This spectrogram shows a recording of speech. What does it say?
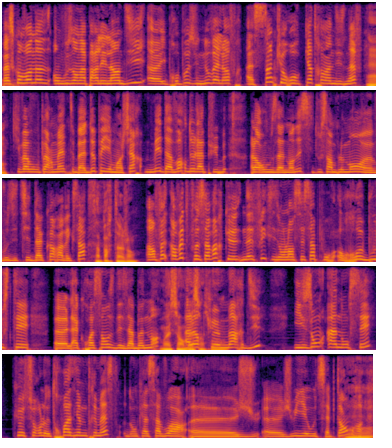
Parce qu'on on vous en a parlé lundi, euh, il propose une nouvelle offre à 5,99€ Mmh. qui va vous permettre bah, de payer moins cher, mais d'avoir de la pub. Alors on vous a demandé si tout simplement euh, vous étiez d'accord avec ça. Ça partage. Hein. En fait, en fait, faut savoir que Netflix, ils ont lancé ça pour rebooster euh, la croissance des abonnements. Ouais, c'est en baisse en alors que mardi, ils ont annoncé que sur le troisième trimestre, donc à savoir euh, ju- juillet, août, septembre, Mhm.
